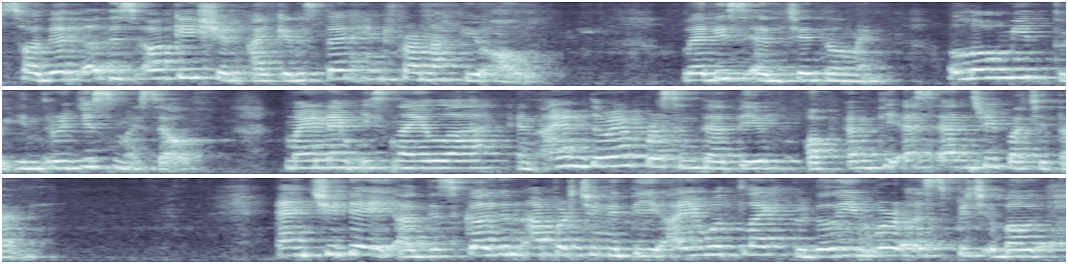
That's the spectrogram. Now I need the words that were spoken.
So that at this occasion I can stand in front of you all. Ladies and gentlemen, allow me to introduce myself. My name is Naila, and I am the representative of MTSN 3 Pacitan. And today, at this golden opportunity, I would like to deliver a speech about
